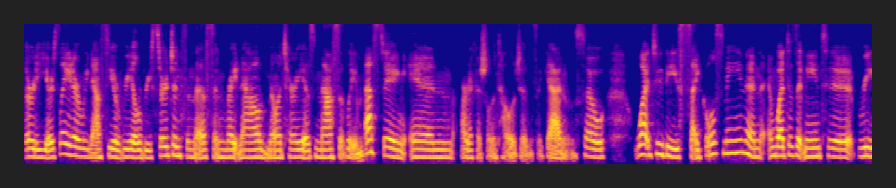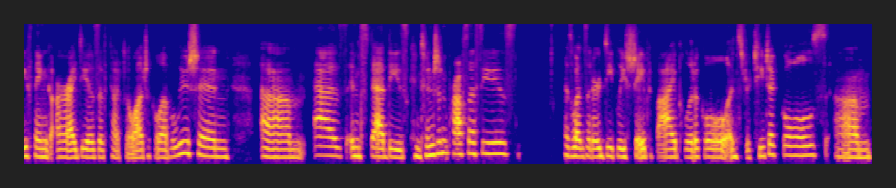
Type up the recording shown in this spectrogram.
30 years later, we now see a real resurgence in this. And right now, military is massively investing in artificial intelligence again. So, what do these cycles mean? And, and what does it mean to rethink our ideas of technological evolution um, as instead these contingent processes? As ones that are deeply shaped by political and strategic goals, um,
